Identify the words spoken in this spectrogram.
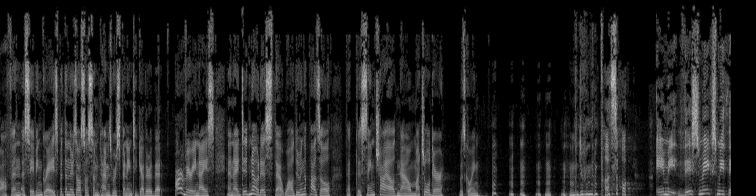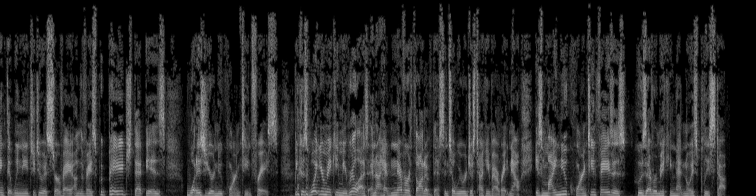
often a saving grace. But then there's also sometimes we're spending together that are very nice. And I did notice that while doing a puzzle, that this same child, now much older, was going, doing the puzzle. Amy, this makes me think that we need to do a survey on the Facebook page that is, what is your new quarantine phrase? Because what you're making me realize, and I had never thought of this until we were just talking about right now, is my new quarantine phase is who's ever making that noise, please stop.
